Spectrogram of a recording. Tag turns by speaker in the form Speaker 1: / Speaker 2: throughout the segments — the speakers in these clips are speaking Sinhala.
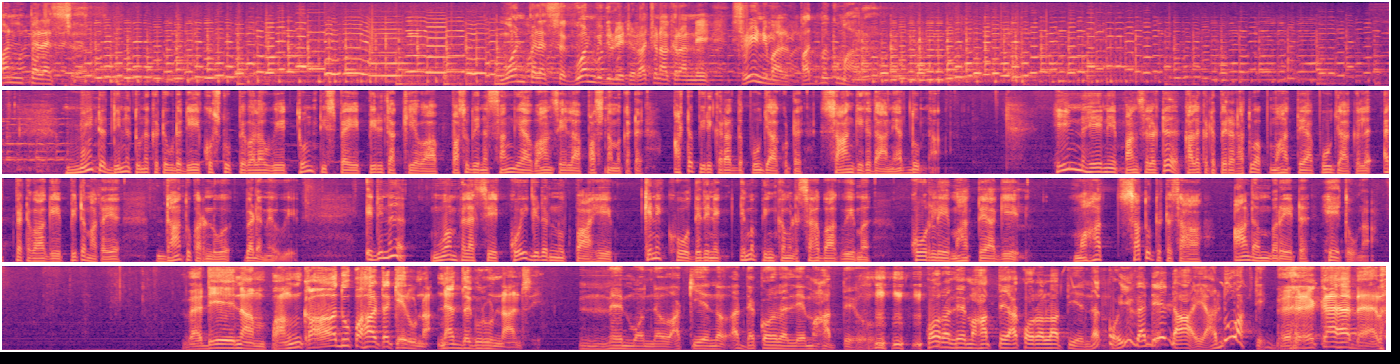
Speaker 1: මුවන් පැලැස්ස. මුවන් පැලැස්ස ගුවන් විදුලියට රචනා කරන්නේ ශ්‍රීනිමල් පද්මකුමාර.
Speaker 2: මීට දින තුනකට උඩදී කොස්ටුප්පෙ වලව්වේ තුන් තිස්පැයේ පිරිතක් කියවා පසුදින සංඝයා වහන්සේලා පස්නමකට අට පිරිකරද්ද පූජාකොට සාංගිකදානයක් දුන්නා. හීන්න හේනේ පන්සලට කලකට පෙර රතුවප් මහත්තයා පූජා කළ ඇත් පැටවාගේ පිටමතය ධාතු කරඩුව වැඩමෙව්වේ. එදින මුවන් පැලැස්සේ කොයි ගෙදරනුත් පාහේ කෙනෙක් හෝ දෙදෙනෙක් එම පින්කමට සහභාගවීම කෝර්ලේ මහත්තයාගේ මහත් සතුටට සහ ආඩම්බරයට හේතු වුණා.
Speaker 3: වැඩේ නම් පංකාදු පහට කෙරුණ නැද්ද ගුරුන්නාන්සේ.
Speaker 4: මේ මොන්නවා කියන අද කොරලේ මහත්තයෝ. කොරලේ මහත්තයා කොරලා තියෙන කොයි වැඩේ දාය අඩුවක් තිබ.
Speaker 3: ඒක හැබෑව.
